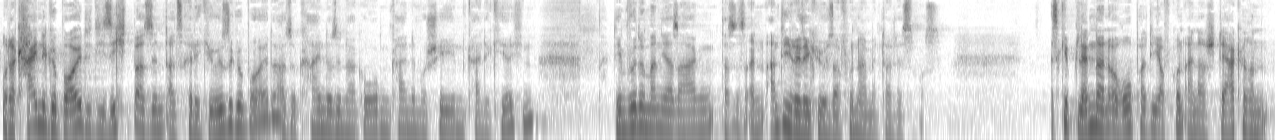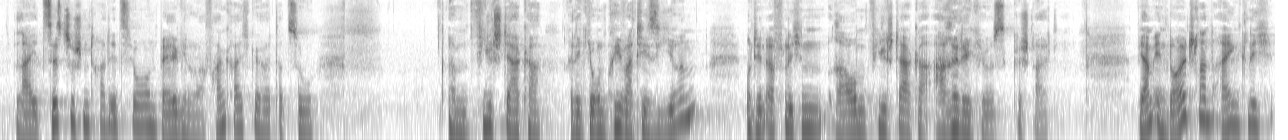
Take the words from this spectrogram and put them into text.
oder keine Gebäude, die sichtbar sind als religiöse Gebäude, also keine Synagogen, keine Moscheen, keine Kirchen dem würde man ja sagen, das ist ein antireligiöser Fundamentalismus. Es gibt Länder in Europa, die aufgrund einer stärkeren laizistischen Tradition, Belgien oder Frankreich gehört dazu, ähm, viel stärker Religion privatisieren und den öffentlichen Raum viel stärker areligiös gestalten. Wir haben in Deutschland eigentlich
